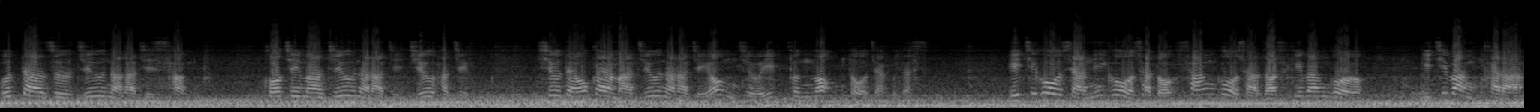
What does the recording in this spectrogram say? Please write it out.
宇多津17時3分小島17時18分終点岡山17時41分の到着です。1号車2号車と3号車座席番号1番から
